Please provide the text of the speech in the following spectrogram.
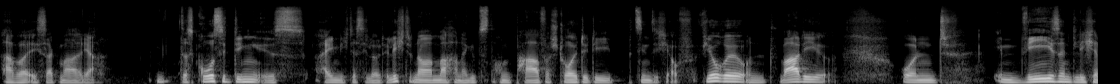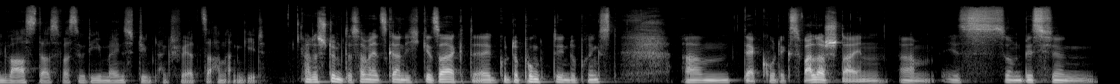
Aber ich sag mal, ja, das große Ding ist eigentlich, dass die Leute Lichtenauer machen. Da gibt es noch ein paar verstreute, die beziehen sich auf Fiore und Wadi. Und im Wesentlichen war es das, was so die Mainstream-Langschwert-Sachen angeht. Ja, das stimmt, das haben wir jetzt gar nicht gesagt. Äh, guter Punkt, den du bringst. Ähm, der Codex Wallerstein ähm, ist so ein bisschen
